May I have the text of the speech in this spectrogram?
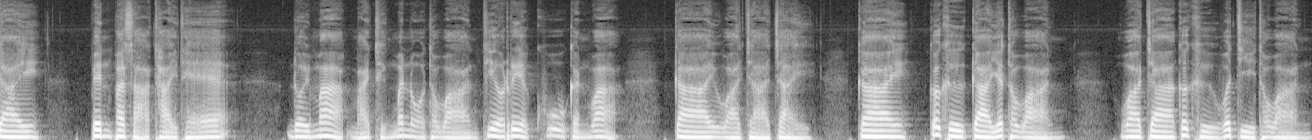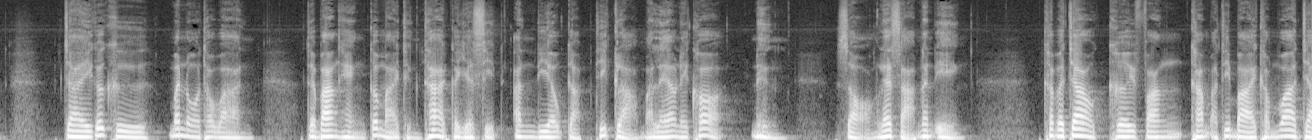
ใจเป็นภาษาไทยแท้ โดยมากหมายถึงมโนทวารที่เรียกคู่กันว่า กายวาจาใจ กายก็คือกายทวาร วาจา ก็คือวจีทวาร ใจก็คือมโนทวาร แต่บางแห่งก็หมายถึงธาตุกายสิทธิ์อันเดียวกับที่กล่าวมาแล้วในข้อ 1 2 และ 3 นั่นเอง ข้าพเจ้าเคยฟังคำอธิบายคำว่าใจ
